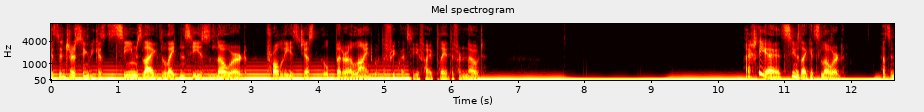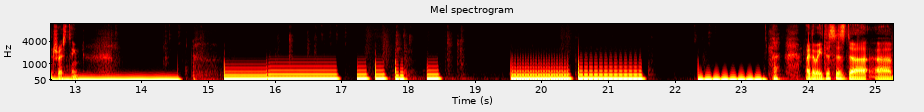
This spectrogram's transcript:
it's interesting because it seems like the latency is lowered. Probably it's just a little better aligned with the frequency if I play a different note. Actually, yeah, it seems like it's lowered. That's interesting. By the way, this is the uh,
